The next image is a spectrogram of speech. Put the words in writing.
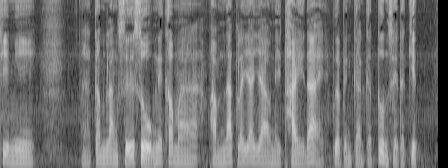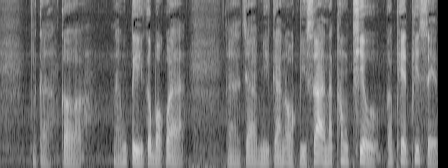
ที่มีกำลังซื้อสูงเนี่ยเข้ามาพำนักระยะยาวในไทยได้ เพื่อเป็นการกระตุ้นเศรษฐกิจแล้วก็ก็นายกตีก็บอกว่า จะมีการออกวีซ่านักท่องเที่ยวประเภทพิเศษ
